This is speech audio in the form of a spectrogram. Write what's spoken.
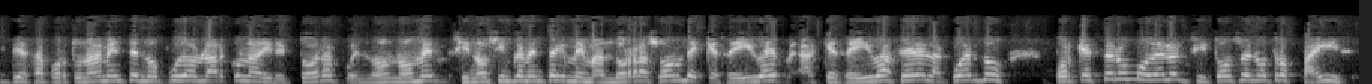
desafortunadamente no pude hablar con la directora, pues no, no me, sino simplemente me mandó razón de que se iba, a que se iba a hacer el acuerdo, porque este era un modelo exitoso en otros países.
